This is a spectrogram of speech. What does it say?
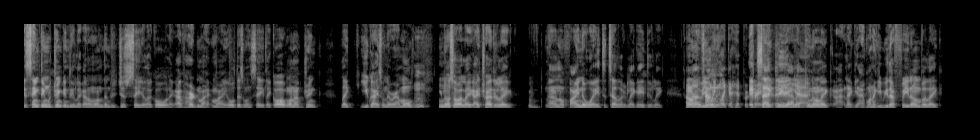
it's same thing with drinking, dude. Like, I don't want them to just say like, oh, like I've heard my my oldest one say like, oh, I want to drink like you guys whenever I'm old, Mm. you know. So like, I try to like, I don't know, find a way to tell her like, hey, dude, like. I don't know if you sounding want like a hypocrite exactly either. yeah, like you know like like yeah I want to give you that freedom but like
